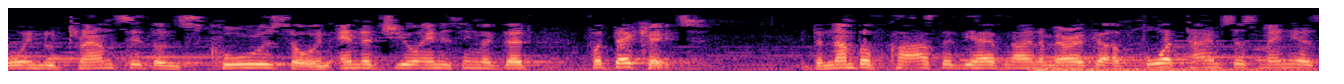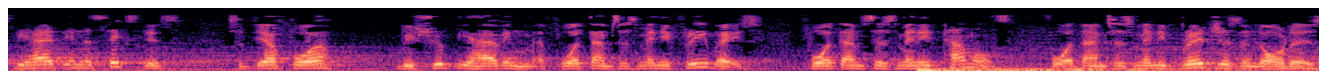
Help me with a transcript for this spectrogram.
or in new transit or in schools or in energy or anything like that for decades. The number of cars that we have now in America are four times as many as we had in the 60s. So therefore, we should be having four times as many freeways, four times as many tunnels, four times as many bridges and all this.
